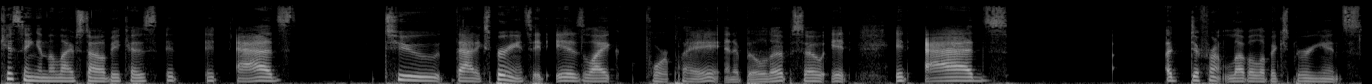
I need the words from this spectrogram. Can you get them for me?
kissing in the lifestyle because it it adds to that experience. It is like foreplay and a build up, so it it adds a different level of experience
